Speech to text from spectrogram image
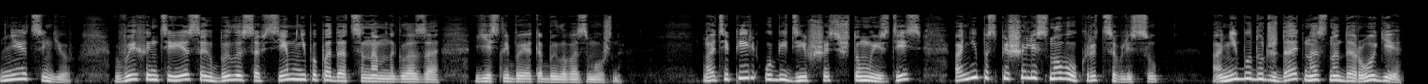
«Нет, сеньор, в их интересах было совсем не попадаться нам на глаза, если бы это было возможно. А теперь, убедившись, что мы здесь, они поспешили снова укрыться в лесу. Они будут ждать нас на дороге,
